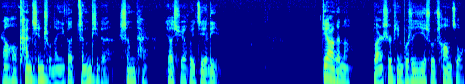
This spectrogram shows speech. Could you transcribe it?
然后看清楚呢一个整体的生态，要学会借力。第二个呢，短视频不是艺术创作，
